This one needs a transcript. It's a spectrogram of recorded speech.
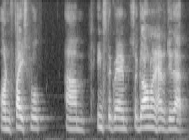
on Facebook, um, Instagram, so go and learn how to do that.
